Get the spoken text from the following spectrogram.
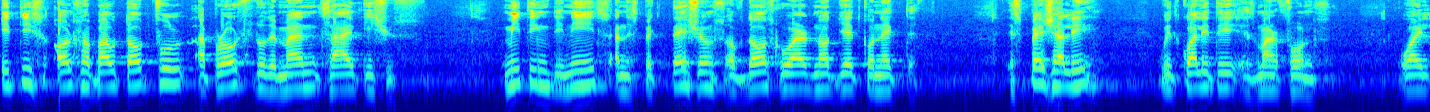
It is also about thoughtful approach to demand-side issues, meeting the needs and expectations of those who are not yet connected, especially with quality smartphones, while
